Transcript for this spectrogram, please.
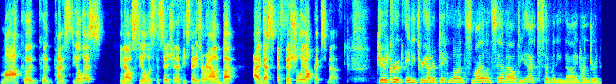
Ma could could kind of steal this. You know, steal this decision if he stays around. But I guess officially, I'll pick Smith. Jimmy Crute, 8,300, taking on Smiling Sam Alvey at 7,900.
